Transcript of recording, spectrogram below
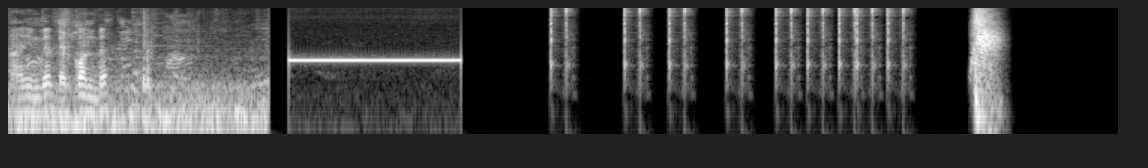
아닌데 내 건데.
